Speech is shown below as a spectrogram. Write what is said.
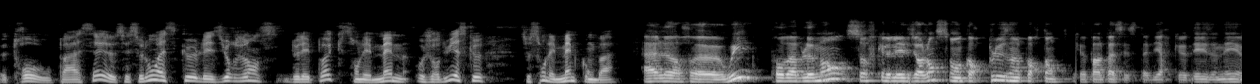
euh, trop ou pas assez, euh, c'est selon. Est-ce que les urgences de l'époque sont les mêmes aujourd'hui? Est-ce que ce sont les mêmes combats? Alors euh, oui, probablement, sauf que les urgences sont encore plus importantes que par le passé. C'est-à-dire que dès les années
